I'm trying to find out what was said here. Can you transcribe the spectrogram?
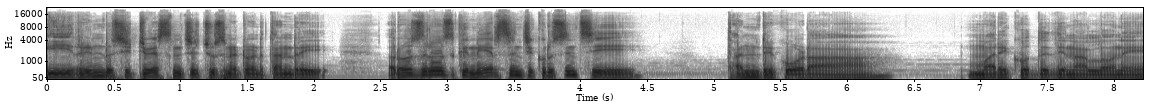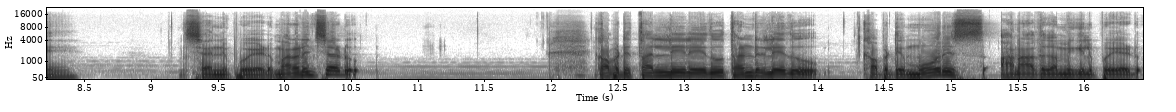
ఈ రెండు సిచ్యువేషన్స్ చూసినటువంటి తండ్రి రోజు రోజుకి నీరసించి కృషించి తండ్రి కూడా మరికొద్ది దినాల్లోనే చనిపోయాడు మరణించాడు. కాబట్టి తల్లి లేదు తండ్రి లేదు. కాబట్టి మోరిస్ అనాథగా మిగిలిపోయాడు.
